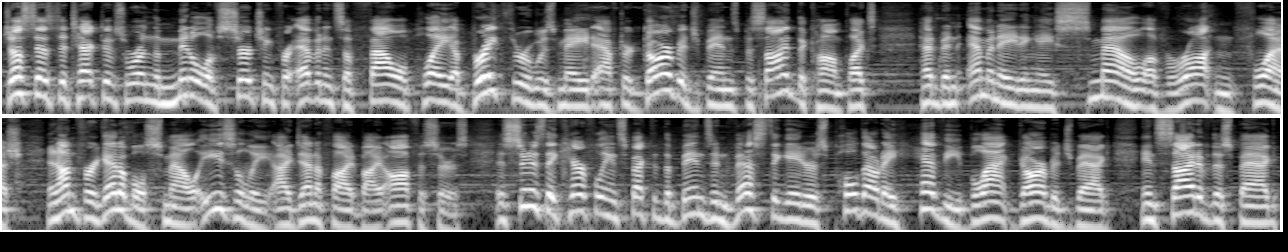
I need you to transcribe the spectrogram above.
Just as detectives were in the middle of searching for evidence of foul play, a breakthrough was made after garbage bins beside the complex had been emanating a smell of rotten flesh, an unforgettable smell easily identified by officers. As soon as they carefully inspected the bins, investigators pulled out a heavy black garbage bag. Inside of this bag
